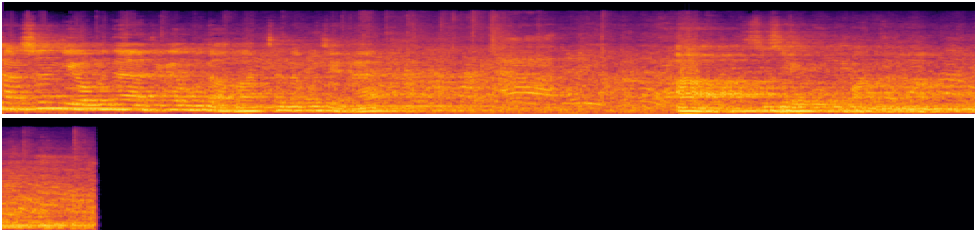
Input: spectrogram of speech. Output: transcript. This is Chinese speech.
掌声给我们的这个舞蹈团，真的不简单。啊，谢谢。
